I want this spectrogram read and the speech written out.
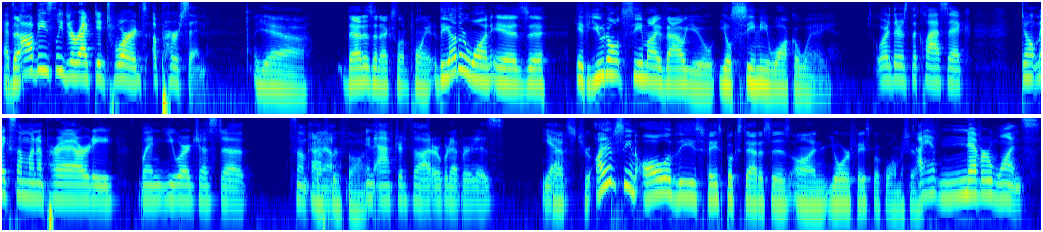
That's That- obviously directed towards a person. Yeah, that is an excellent point. The other one is uh, if you don't see my value, you'll see me walk away. Or there's the classic don't make someone a priority when you are just a something else- Afterthought. an afterthought or whatever it is. Yeah. That's true. I have seen all of these Facebook statuses on your Facebook wall, Michelle. I have never once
